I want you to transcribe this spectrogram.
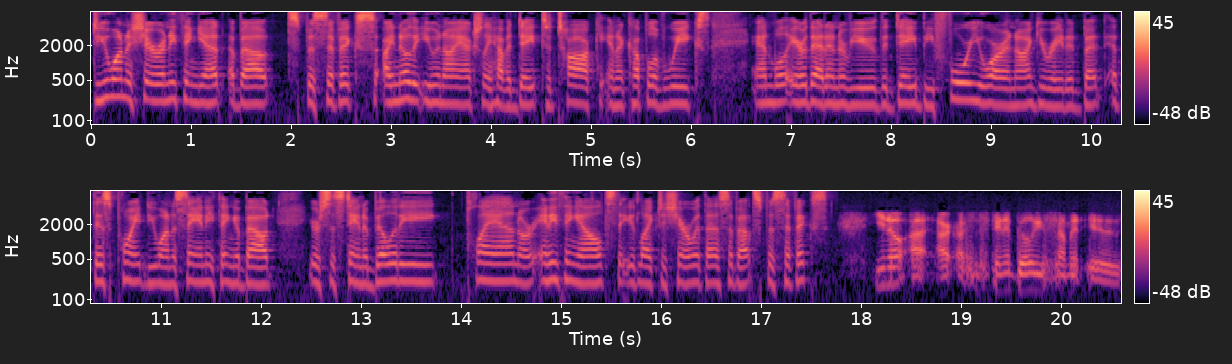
Do you want to share anything yet about specifics? I know that you and I actually have a date to talk in a couple of weeks, and we'll air that interview the day before you are inaugurated. But at this point, do you want to say anything about your sustainability plan or anything else that you'd like to share with us about specifics? You know, our, our sustainability summit is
